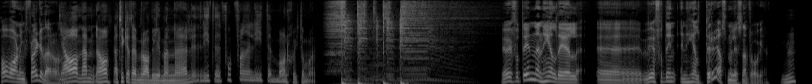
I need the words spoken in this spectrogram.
Par varningsflaggor där. Ja, men, ja, jag tycker att det är en bra bil, men eh, lite, fortfarande lite barnsjukdomar. Vi har ju fått in en hel del, eh, vi har fått in en hel drös med lyssnarfrågor. Mm.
